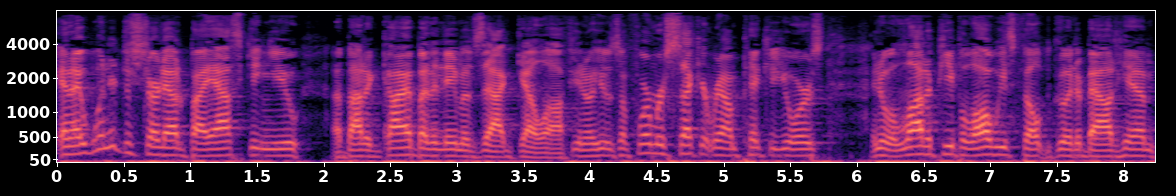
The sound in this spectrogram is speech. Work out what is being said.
And I wanted to start out by asking you about a guy by the name of Zack Gelof. You know, he was a former second round pick of yours. I know a lot of people always felt good about him.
